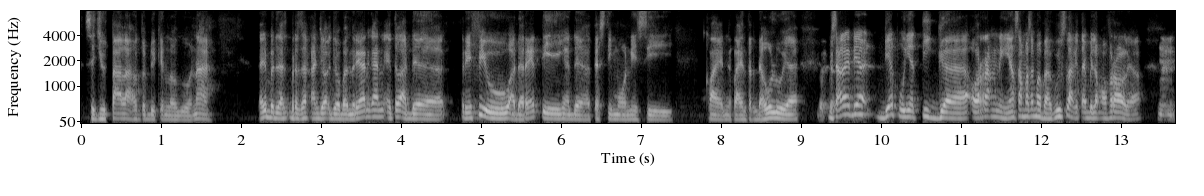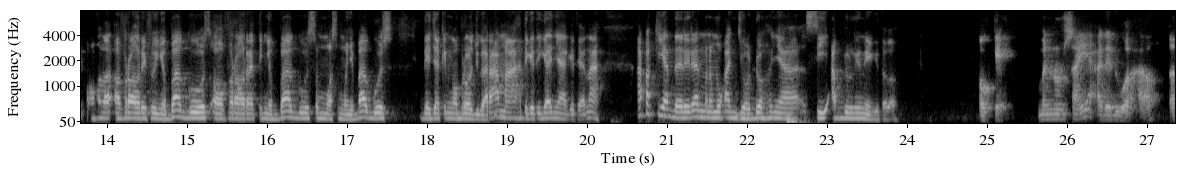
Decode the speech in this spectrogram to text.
sejuta lah untuk bikin logo. Nah, tadi berdas- berdasarkan jaw- jawaban Rian kan itu ada review, ada rating, ada testimoni si klien-klien terdahulu ya. Betul. Misalnya dia dia punya tiga orang nih yang sama-sama bagus lah kita bilang overall ya. Hmm. Overall, overall reviewnya bagus, overall ratingnya bagus, semua semuanya bagus. Diajakin ngobrol juga ramah tiga-tiganya gitu ya. Nah, apa kiat dari Rian menemukan jodohnya si Abdul ini gitu loh? Oke, menurut saya ada dua hal. Uh,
